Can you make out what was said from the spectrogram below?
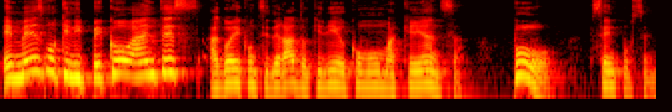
e mesmo que ele pecou antes, agora é considerado que ele é como uma criança, puro, 100%.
